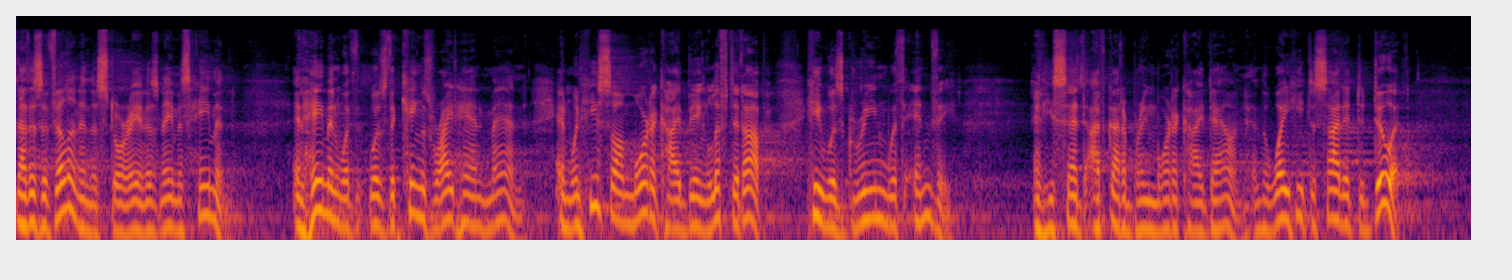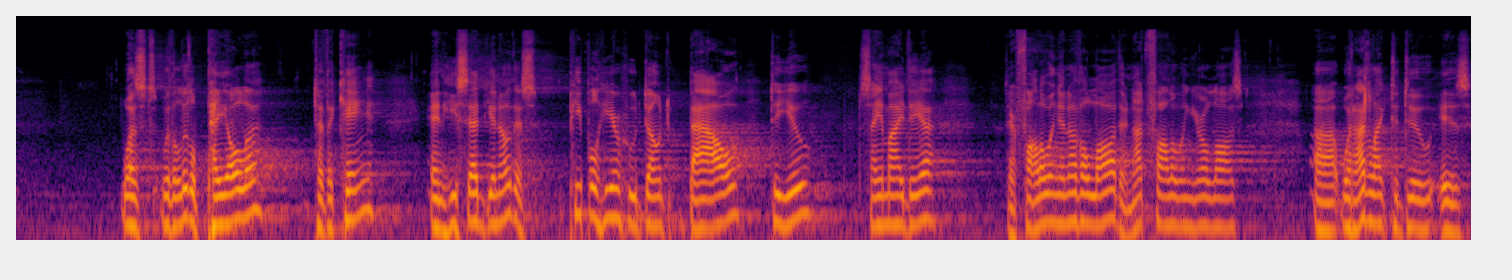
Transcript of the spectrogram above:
Now, there's a villain in the story, and his name is Haman. And Haman was the king's right hand man. And when he saw Mordecai being lifted up, he was green with envy. And he said, I've got to bring Mordecai down. And the way he decided to do it was with a little payola to the king. And he said, You know, there's people here who don't bow to you. Same idea. They're following another law, they're not following your laws. Uh, what I'd like to do is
